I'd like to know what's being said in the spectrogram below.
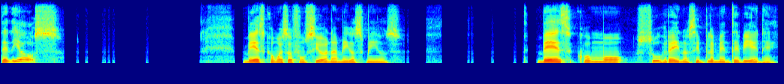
de Dios. ¿Ves cómo eso funciona, amigos míos? ¿Ves cómo su reino simplemente viene?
